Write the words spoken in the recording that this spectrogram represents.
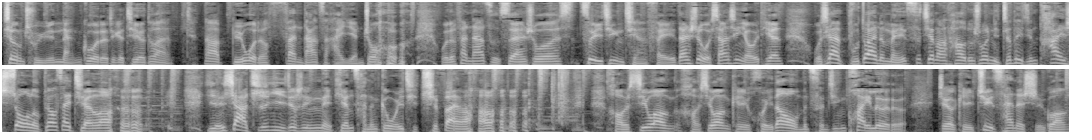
正处于难过的这个阶段，那比我的饭搭子还严重。我的饭搭子虽然说最近减肥，但是我相信有一天，我现在不断的每一次见到他，我都说你真的已经太瘦了，不要再减了。言下之意就是你哪天才能跟我一起吃饭啊？好希望，好希望可以回到。到我们曾经快乐的这个可以聚餐的时光。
